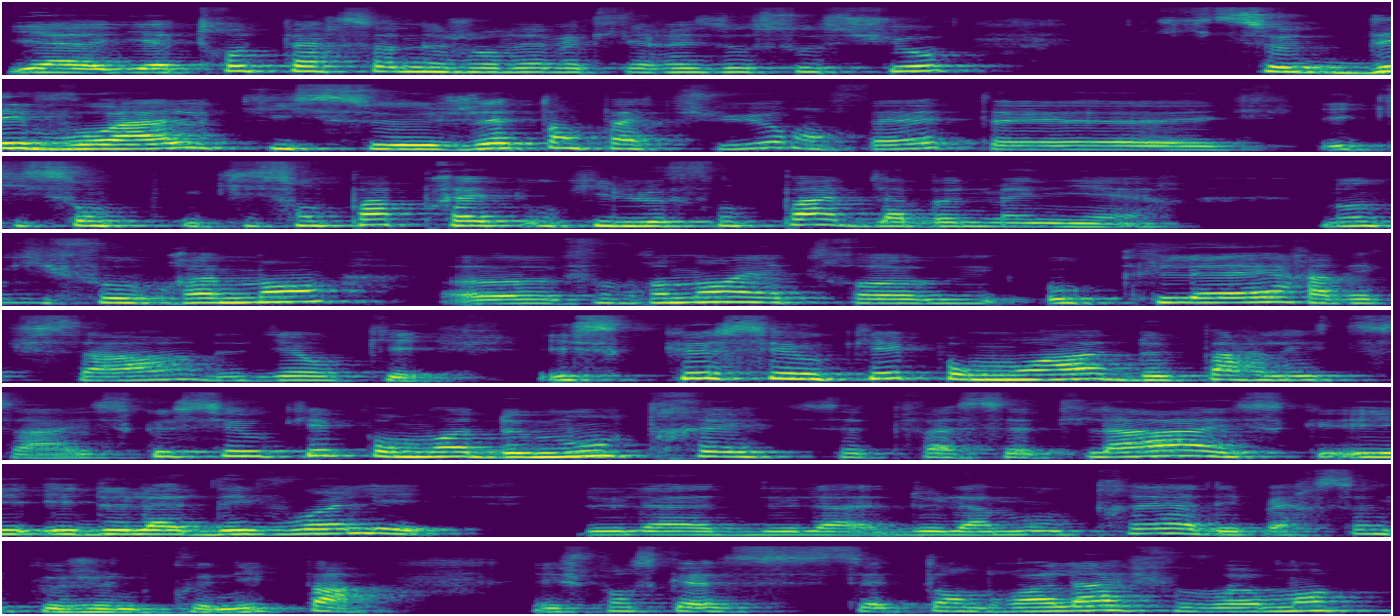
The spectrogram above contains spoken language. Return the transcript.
il y a, y a trop de personnes aujourd'hui avec les réseaux sociaux qui se dévoilent, qui se jettent en pâture en fait, et qui sont qui sont pas prêtes ou qui le font pas de la bonne manière. Donc, il faut vraiment, euh, faut vraiment être euh, au clair avec ça, de dire, OK, est-ce que c'est OK pour moi de parler de ça? Est-ce que c'est OK pour moi de montrer cette facette-là? Et, de la dévoiler de la, de, la, de la montrer à des personnes que je ne connais pas. Et je pense qu'à cet endroit-là, il faut vraiment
